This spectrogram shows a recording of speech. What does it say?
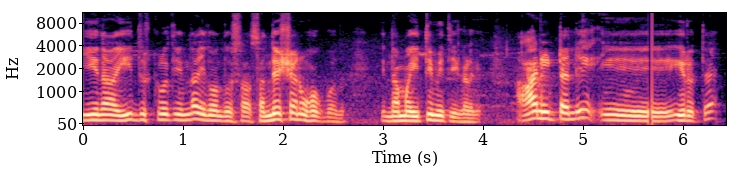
ಈ ನಾ, ಈ ದುಷ್ಕೃತಿಯಿಂದ ಇದೊಂದು ಸಂದೇಶವೂ ಸಂದೇಶನೂ ಹೋಗ್ಬೋದು. ನಮ್ಮ ಇತಿಮಿತಿಗಳಿಗೆ. ಆ ನಿಟ್ಟಲ್ಲಿ ಈ ಇರುತ್ತೆ.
